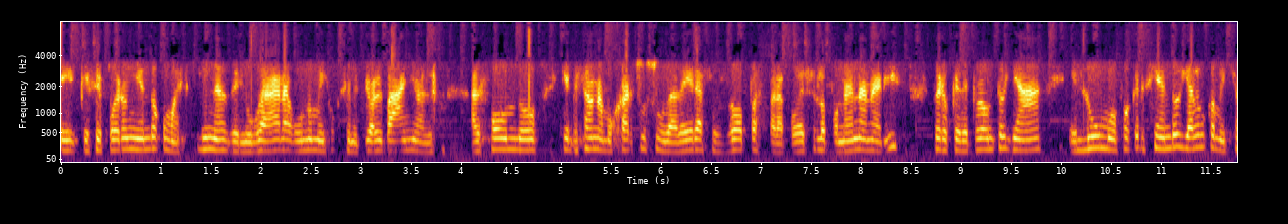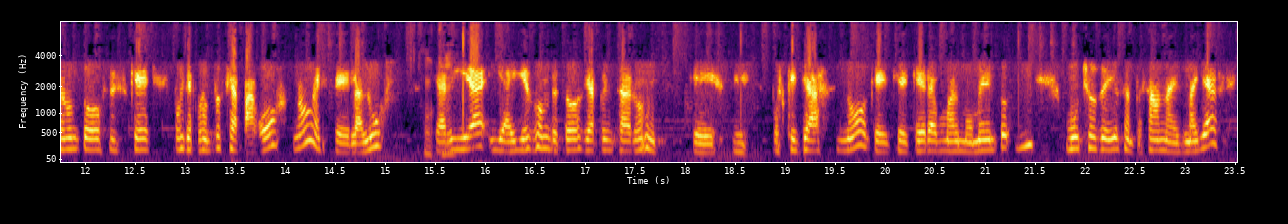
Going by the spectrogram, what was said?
eh, que se fueron yendo como a esquinas del lugar, a uno me dijo que se metió al baño, al, al fondo, que empezaron a mojar sus sudaderas, sus ropas para podérselo poner en la nariz, pero que de pronto ya el humo fue creciendo y algo que me dijeron todos es que pues de pronto se apagó, ¿no? Este, la luz que había y ahí es donde todos ya pensaron que este, pues que ya, ¿no? Que, que, que era un mal momento y muchos de ellos empezaron a desmayarse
